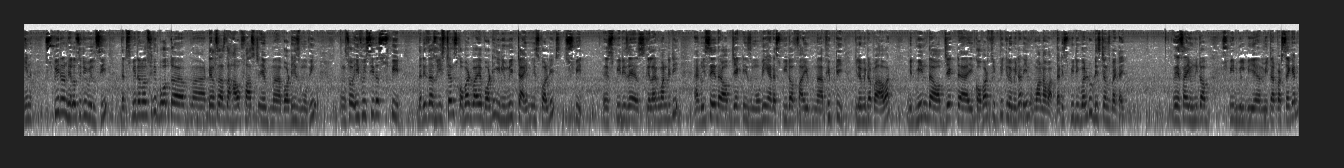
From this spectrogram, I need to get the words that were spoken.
In speed and velocity, we will see that speed and velocity both tells us the how fast a body is moving. So if we see the speed, that is the distance covered by a body in unit time is called its speed speed is a scalar quantity and we say the object is moving at a speed of 5 uh, 50 km per hour it means the object uh, covers 50 km in 1 hour that is speed equal to distance by time SI unit of speed will be a meter per second.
